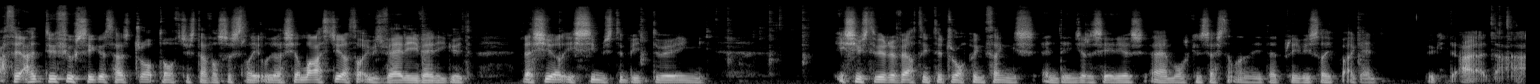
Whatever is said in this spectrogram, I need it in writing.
I think I do feel Siegrist has dropped off just ever so slightly this year. Last year, I thought he was very, very good. This year, he seems to be doing. He seems to be reverting to dropping things in dangerous areas uh, more consistently than he did previously. But again, I, I,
